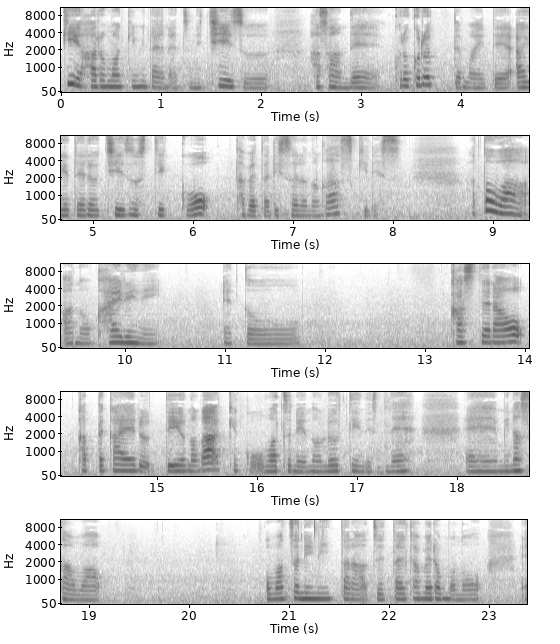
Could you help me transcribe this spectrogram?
きい春巻きみたいなやつにチーズ挟んでくるくるって巻いて揚げてるチーズスティックを食べたりするのが好きです。あとはあの帰りにえっとカステラを買って帰るっていうのが結構お祭りのルーティンですね、えー、皆さんはお祭りに行ったら絶対食べるもの、え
